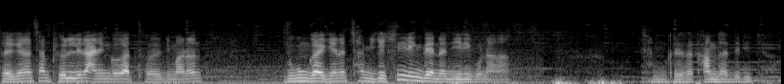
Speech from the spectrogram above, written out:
저에게는 참 별일 아닌 것 같지만은 누군가에게는 참 이게 힐링되는 일이구나. 참 그래서 감사드리죠.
